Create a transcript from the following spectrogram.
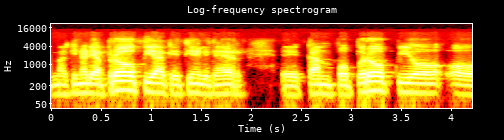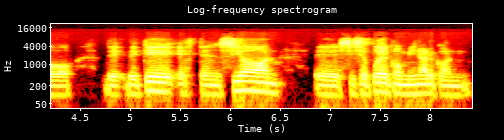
maquinaria propia, que tiene que tener campo propio, o de, qué extensión, si se puede combinar con,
